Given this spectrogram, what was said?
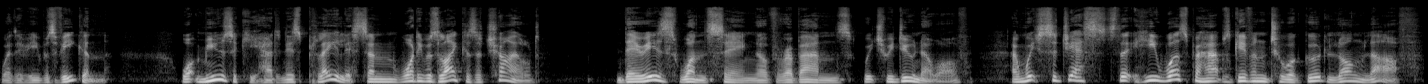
whether he was vegan, what music he had in his playlist, and what he was like as a child. There is one saying of Raban's which we do know of, and which suggests that he was perhaps given to a good long laugh.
